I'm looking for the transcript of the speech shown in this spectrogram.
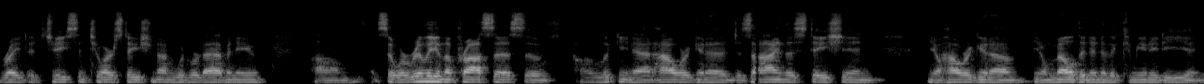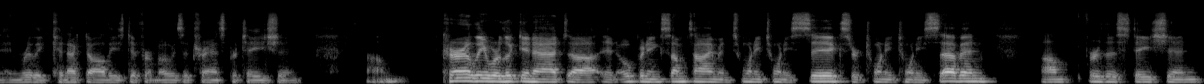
right adjacent to our station on Woodward Avenue. Um, so we're really in the process of uh, looking at how we're going to design this station, you know, how we're going to, you know, meld it into the community and, and really connect all these different modes of transportation. Um, Currently, we're looking at uh, an opening sometime in 2026 or 2027 um, for this station,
